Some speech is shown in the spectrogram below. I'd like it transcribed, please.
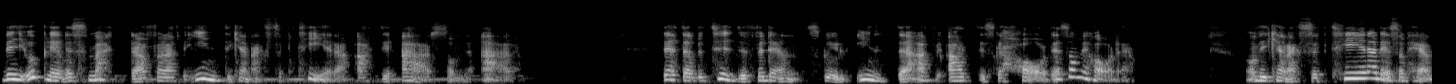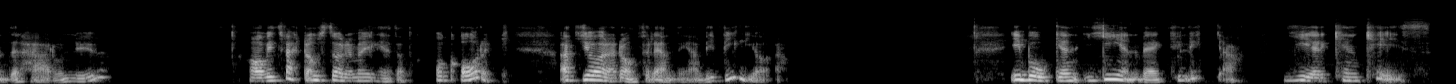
Vi upplever smärta för att vi inte kan acceptera att det är som det är. Detta betyder för den skull inte att vi alltid ska ha det som vi har det. Om vi kan acceptera det som händer här och nu har vi tvärtom större möjlighet att, och ork att göra de förändringar vi vill göra. I boken Genväg till lycka ger Ken Case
